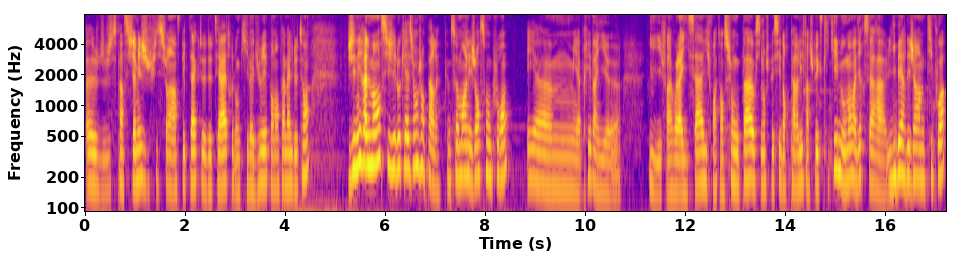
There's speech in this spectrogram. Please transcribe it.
enfin, si jamais je suis sur un spectacle de théâtre, donc qui va durer pendant pas mal de temps, généralement, si j'ai l'occasion, j'en parle. Comme ça, au moins, les gens sont au courant. Et, euh, après, ben, ils, euh, voilà, ils savent, ils font attention ou pas, ou sinon je peux essayer d'en reparler, enfin, je peux expliquer, mais au moins, on va dire que ça libère déjà un petit poids,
